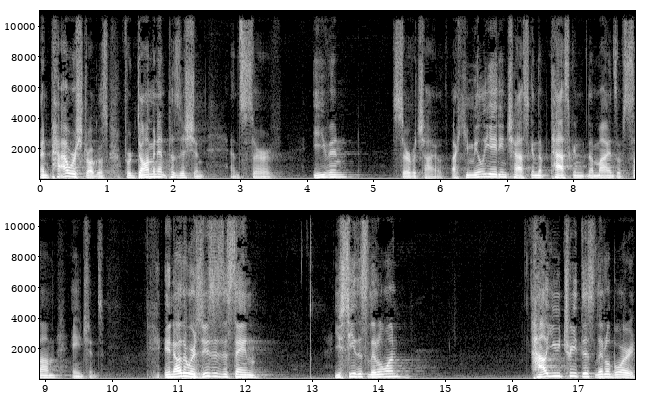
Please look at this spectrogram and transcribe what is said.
and power struggles for dominant position and serve, even serve a child, a humiliating task in the, task in the minds of some ancients. In other words, Jesus is saying, You see this little one? How you treat this little boy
